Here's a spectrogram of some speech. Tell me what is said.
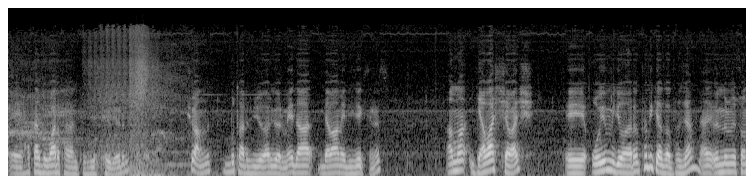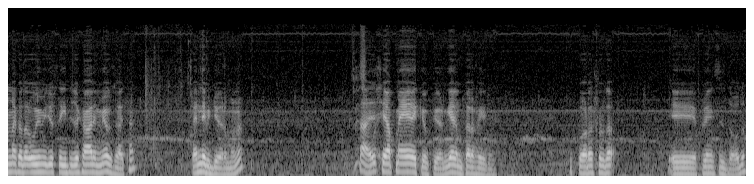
E, hatta duvar parantezi söylüyorum. Şu anlık bu tarz videolar görmeye daha devam edeceksiniz. Ama yavaş yavaş e, oyun videolarını tabii ki azaltacağım. Yani ömrümün sonuna kadar oyun videosuna gidecek halim yok zaten. Ben de biliyorum onu. Sadece şey yapmaya gerek yok diyorum. Gelin bu tarafa gidin. Bu arada şurada e, Francis doğdu.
